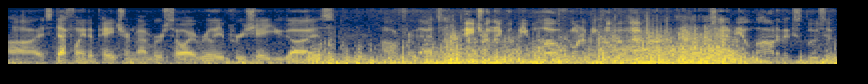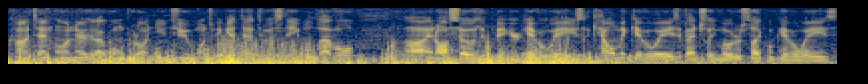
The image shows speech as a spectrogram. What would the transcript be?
uh, it's definitely the patron members. So I really appreciate you guys uh, for that. So the patron link will be below if you want to become a member. There's going to be a lot of exclusive content on there that I won't put on YouTube once we get that to a stable level. Uh, and also the bigger giveaways, like helmet giveaways, eventually motorcycle giveaways.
